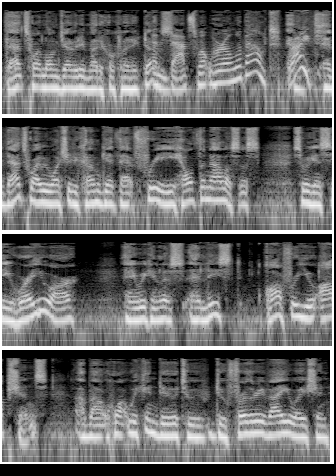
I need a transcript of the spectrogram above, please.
That's what Longevity Medical Clinic does. And that's what we're all about. And, right. And that's why we want you to come get that free health analysis so we can see where you are and we can at least offer you options about what we can do to do further evaluation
